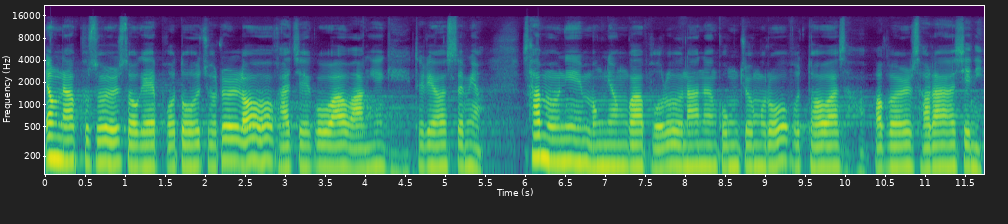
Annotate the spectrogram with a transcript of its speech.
영락 구슬 속에 포도주를 넣어 가지고 와 왕에게 드렸으며 사모님 목령과 부르나는 공중으로부터 와서 법을 설하시니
